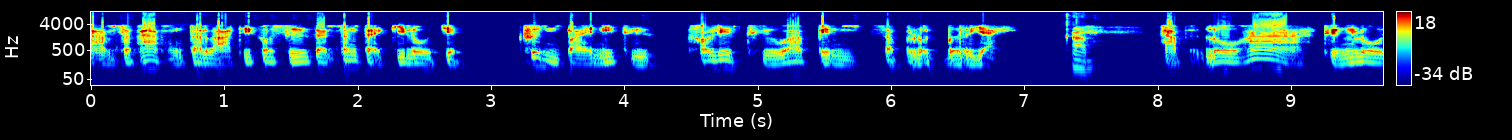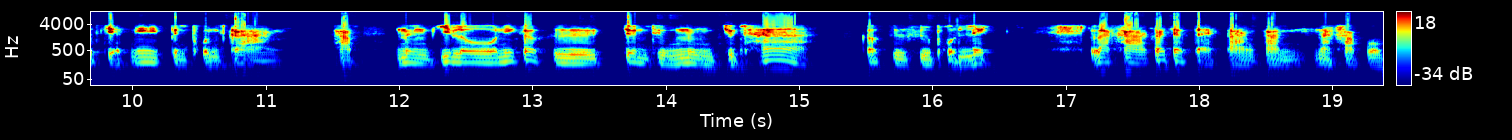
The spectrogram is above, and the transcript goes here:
ตามสภาพของตลาดที่เขาซื้อกันตั้งแต่กิโลเจ็ดขึ้นไปนี่ถือเขาเรียกถือว่าเป็นสับปะรดเบอร์ใหญ่ครับ ครับ โลห้าถึงโลเจ็ดนี่เป็นผลกลางครับหนึ่งกิโลนี่ก็คือจนถึงหนึ่งจุดห้าก็คือคือผลเล็ก ราคาก็จะแตกต่างกันนะครับผม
